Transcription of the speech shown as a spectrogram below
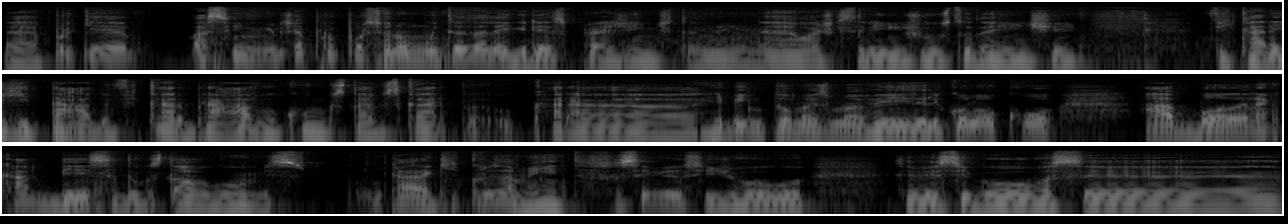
É, porque, assim, ele já proporcionou muitas alegrias pra gente também, né? Eu acho que seria injusto da gente ficar irritado, ficar bravo com o Gustavo Scarpa. O cara arrebentou mais uma vez, ele colocou a bola na cabeça do Gustavo Gomes. Cara, que cruzamento. Se você viu esse jogo, você viu esse gol, você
